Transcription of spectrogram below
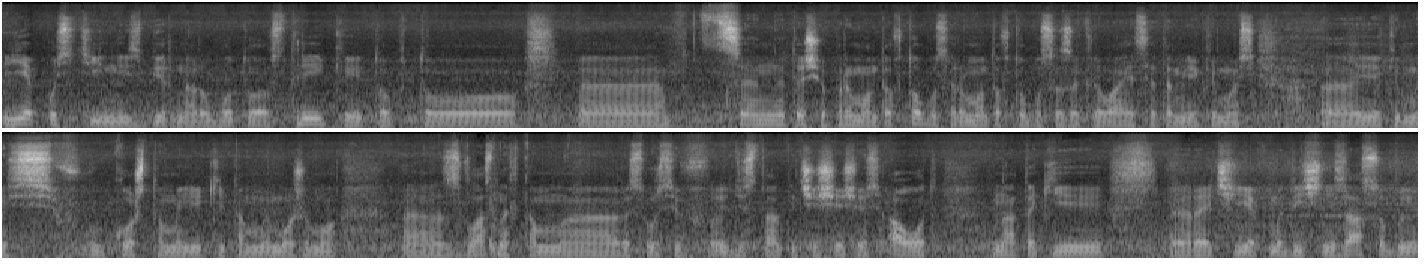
Є постійний збір на роботу австрійки, тобто е, це не те, що ремонт автобуса. Ремонт автобуса закривається там якимось, е, якимись коштами, які там ми можемо з власних там ресурсів дістати чи ще щось. А от на такі речі, як медичні засоби,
